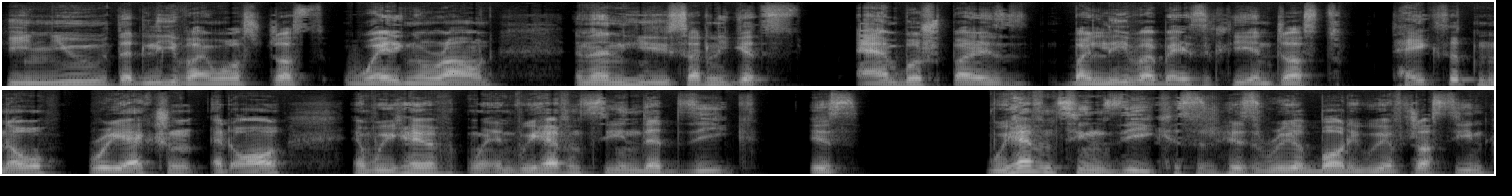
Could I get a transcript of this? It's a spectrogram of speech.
He knew that Levi was just waiting around, and then he suddenly gets ambushed by by Levi basically, and just takes it. No reaction at all, and we have and we haven't seen that Zeke is. We haven't seen Zeke, his, his real body. We have just seen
